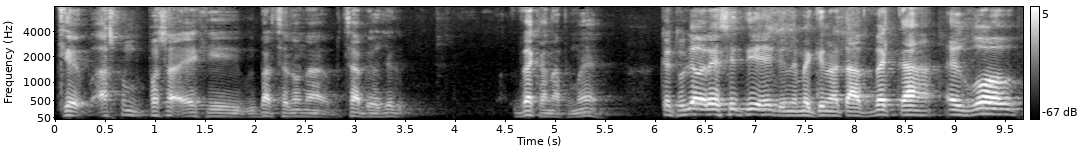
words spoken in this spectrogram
και ας πούμε πόσα έχει η Barcelona Champions League, δέκα να πούμε, ε. Και του λέω, ρε, εσύ τι έγινε με εκείνα τα δέκα, εγώ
